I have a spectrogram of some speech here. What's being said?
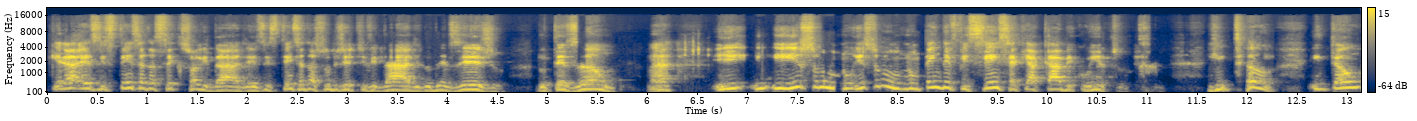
que é a existência da sexualidade, a existência da subjetividade, do desejo, do tesão. Né? E, e, e isso, não, isso não, não tem deficiência que acabe com isso. Então, então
